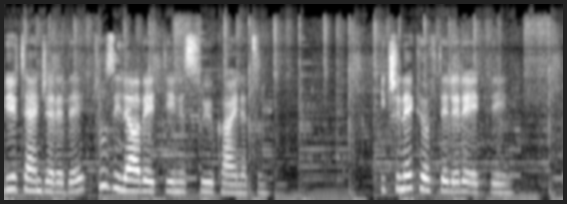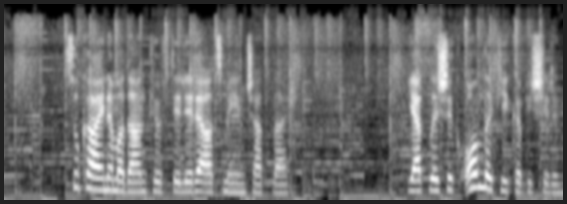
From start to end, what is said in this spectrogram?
Bir tencerede tuz ilave ettiğiniz suyu kaynatın. İçine köfteleri ekleyin. Su kaynamadan köfteleri atmayın çatlar. Yaklaşık 10 dakika pişirin.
